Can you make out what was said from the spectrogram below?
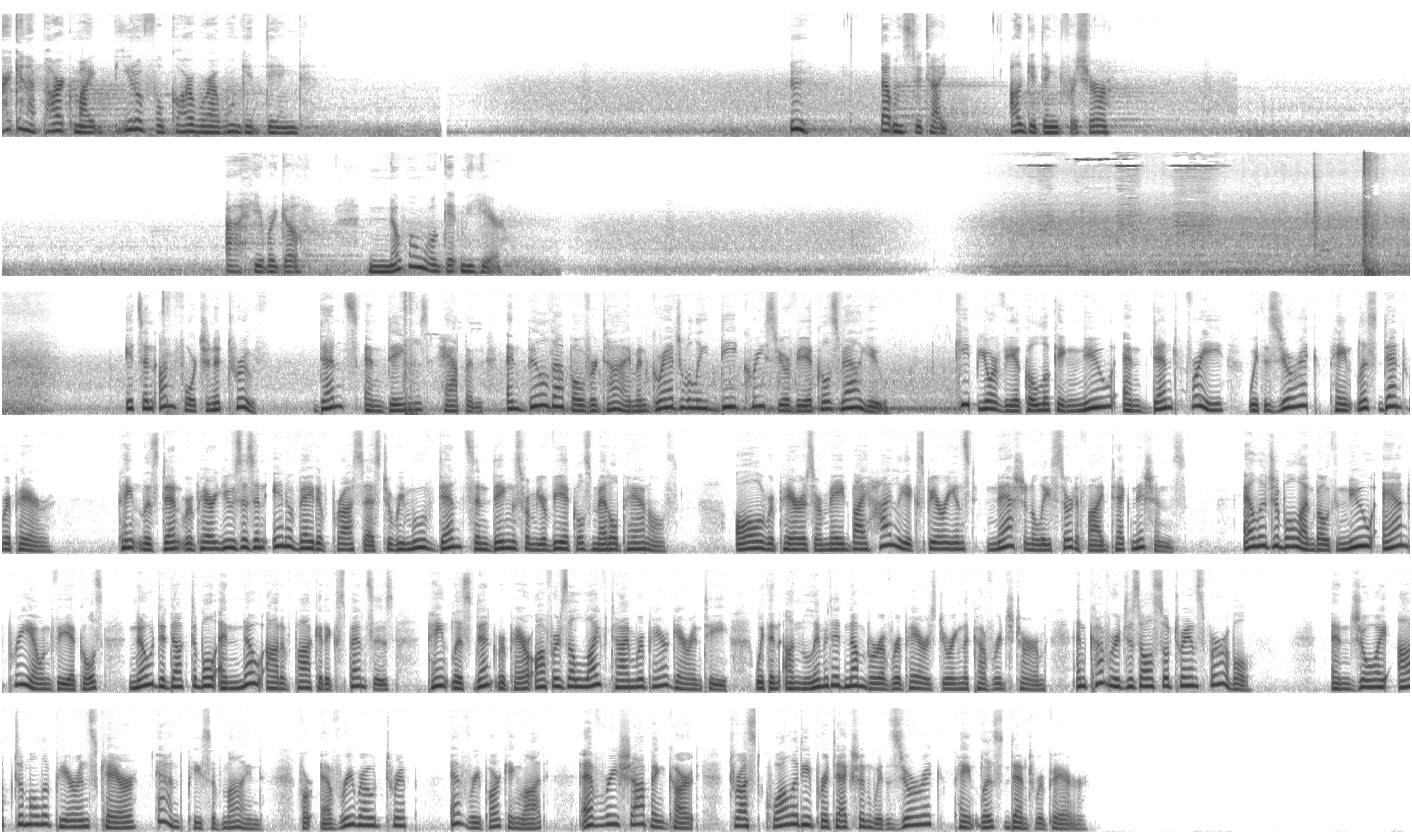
Where can I park my beautiful car where I won't get dinged? Mm, that one's too tight. I'll get dinged for sure. Ah, here we go. No one will get me here. It's an unfortunate truth. Dents and dings happen and build up over time and gradually decrease your vehicle's value. Keep your vehicle looking new and dent-free with Zurich Paintless Dent Repair. Paintless Dent Repair uses an innovative process to remove dents and dings from your vehicle's metal panels. All repairs are made by highly experienced, nationally certified technicians. Eligible on both new and pre-owned vehicles, no deductible and no out-of-pocket expenses, Paintless Dent Repair offers a lifetime repair guarantee with an unlimited number of repairs during the coverage term, and coverage is also transferable. Enjoy optimal appearance care and peace of mind. For every road trip, every parking lot, every shopping cart, trust quality protection with Zurich Paintless Dent Repair.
